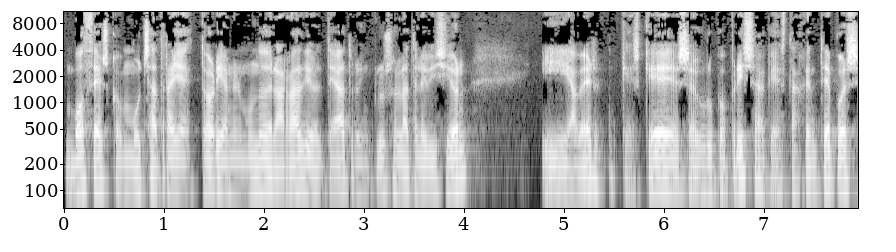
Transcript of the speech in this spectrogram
voces con mucha trayectoria en el mundo de la radio, el teatro, incluso en la televisión. Y a ver, que es que es el grupo Prisa, que esta gente pues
